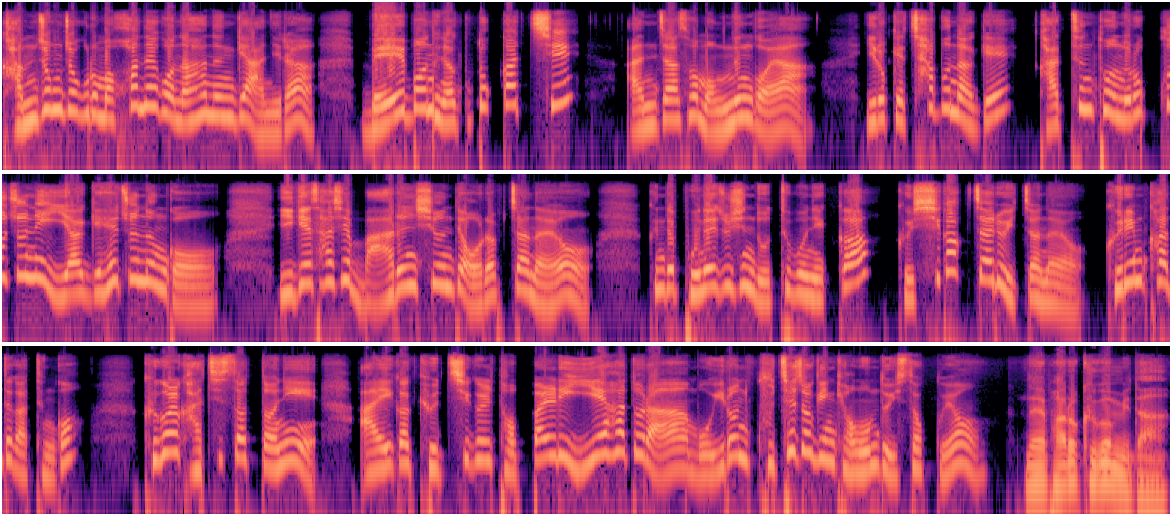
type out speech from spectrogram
감정적으로 막 화내거나 하는 게 아니라 매번 그냥 똑같이 앉아서 먹는 거야. 이렇게 차분하게 같은 톤으로 꾸준히 이야기해 주는 거. 이게 사실 말은 쉬운데 어렵잖아요. 근데 보내주신 노트 보니까 그 시각 자료 있잖아요. 그림 카드 같은 거? 그걸 같이 썼더니 아이가 교칙을 더 빨리 이해하더라. 뭐 이런 구체적인 경험도 있었고요. 네, 바로 그겁니다.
